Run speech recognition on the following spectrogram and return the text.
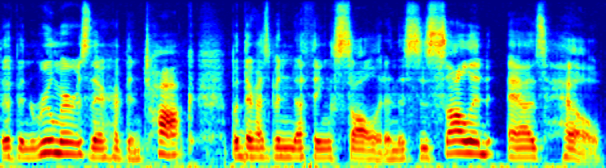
There have been rumors, there have been talk, but there has been nothing solid, and this is solid as hell.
